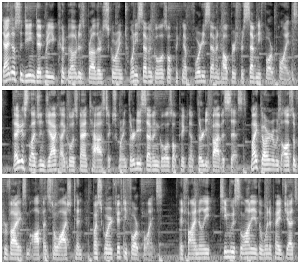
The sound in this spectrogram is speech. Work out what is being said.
Daniel Sedin did what he could without his brother, scoring 27 goals while picking up 47 helpers for 74 points. Vegas legend Jack Eichel was fantastic, scoring 37 goals while picking up 35 assists. Mike Gartner was also providing some offense to Washington by scoring 54 points. And finally, Teemu Selanne of the Winnipeg Jets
